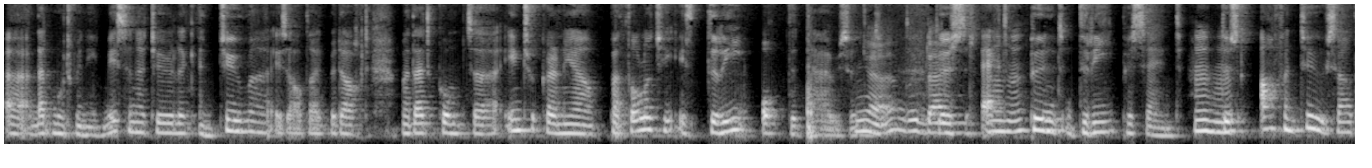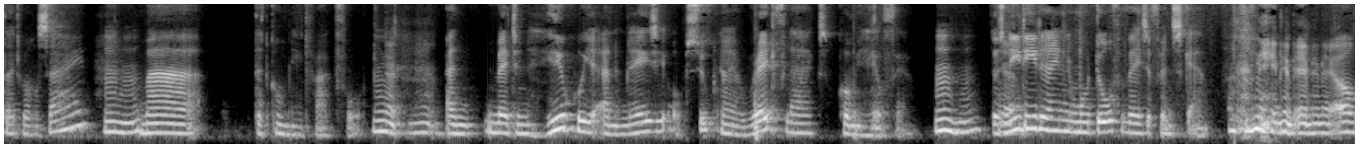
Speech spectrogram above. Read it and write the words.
Uh, dat moeten we niet missen natuurlijk. En tumor is altijd bedacht. Maar dat komt, uh, intracraniaal pathology is 3 op de 1000. Ja, 3000. Dus echt Mhm. punt 3 procent. Dus af en toe zou dat wel zijn. Mhm. Maar dat komt niet vaak voor. Nee, nee. En met een heel goede anamnese op zoek naar red flags kom je heel ver. Dus Ja. niet iedereen moet doorverwezen voor een scan. Nee, nee, nee, nee. nee. Oh,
